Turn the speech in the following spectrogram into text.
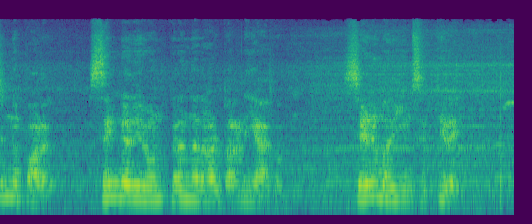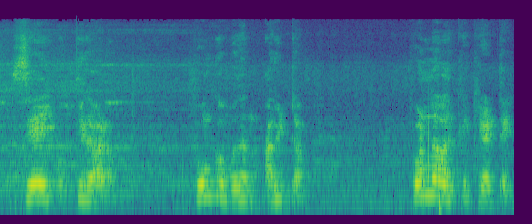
சின்ன பாடல் செங்கதிரோன் பிறந்த நாள் பரணியாகும். செழுமதியும் சித்திரை சேய் உத்திராடம் பொங்கு புதன் அவிட்டம். பொன்னவருக்கு கேட்டை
